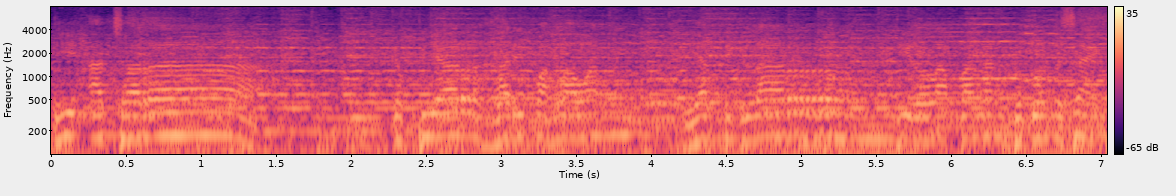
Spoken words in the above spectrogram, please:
Di acara Kebiar Hari Pahlawan yang digelar di lapangan Gunung Ngeseng,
